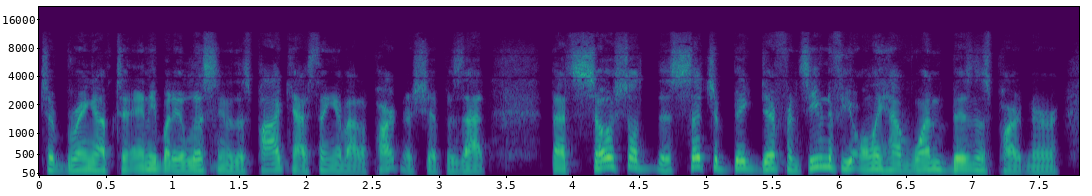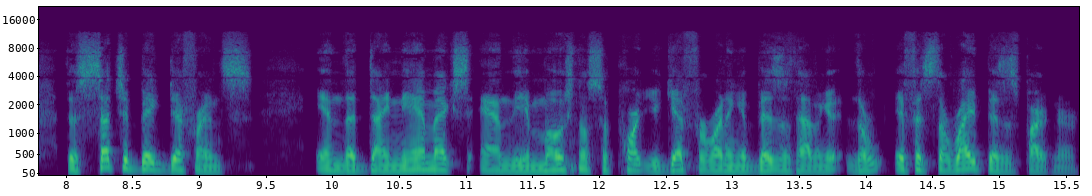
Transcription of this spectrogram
to bring up to anybody listening to this podcast thinking about a partnership is that that social there's such a big difference. Even if you only have one business partner there's such a big difference in the dynamics and the emotional support you get for running a business having it the if it's the right business partner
